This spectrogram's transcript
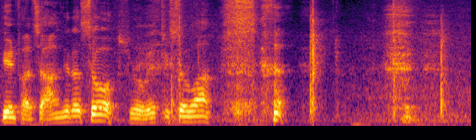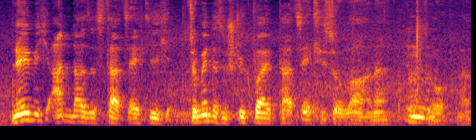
Jedenfalls sagen sie das so, ob es wirklich so war. Nehme ich an, dass es tatsächlich, zumindest ein Stück weit tatsächlich so war. Ne? Mhm. So, ne?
